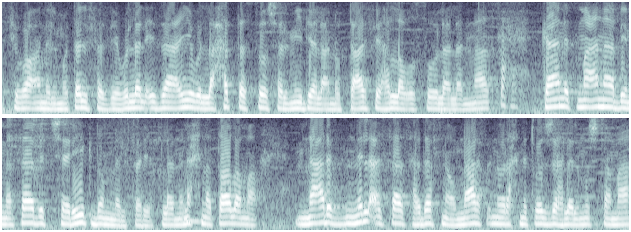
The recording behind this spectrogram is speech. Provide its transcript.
سواء المتلفزة ولا الإذاعية ولا حتى ال social media لأنه بتعرفي هلأ وصولها للناس صحيح. كانت معنا بمثابة شريك ضمن الفريق لأنه نحن طالما بنعرف من الأساس هدفنا وبنعرف إنه رح نتوجه للمجتمع.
